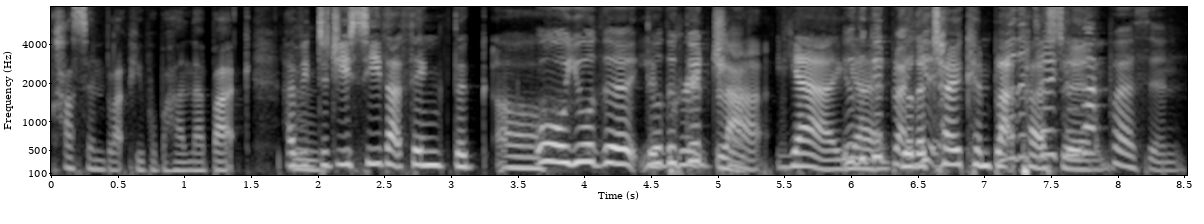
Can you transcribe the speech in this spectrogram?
cussing black people behind their back. Have you? Mm. Did you see that thing? The oh, Oh, you're the you're the, good black. chat. Yeah, You're yeah. the good black. You're the token black you're the person. Token black person.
